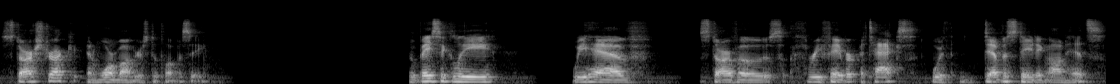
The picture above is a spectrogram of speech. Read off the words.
Starstruck, and Warmonger's Diplomacy. So basically, we have Starvo's three favorite attacks with devastating on hits.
